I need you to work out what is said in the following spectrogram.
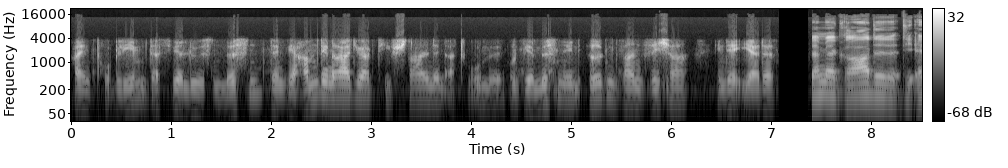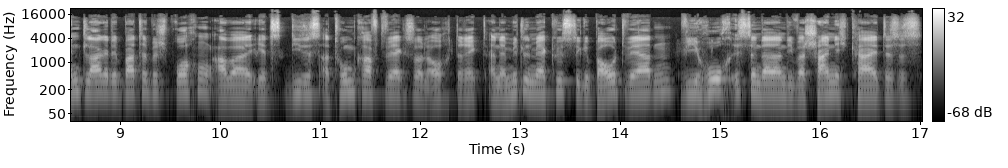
ein Problem, das wir lösen müssen, denn wir haben den radioaktiv strahlenden Atommüll und wir müssen ihn irgendwann sicher in der Erde wir haben ja gerade die Endlagerdebatte besprochen, aber jetzt dieses Atomkraftwerk soll auch direkt an der Mittelmeerküste gebaut werden. Wie hoch ist denn da dann die Wahrscheinlichkeit, dass es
